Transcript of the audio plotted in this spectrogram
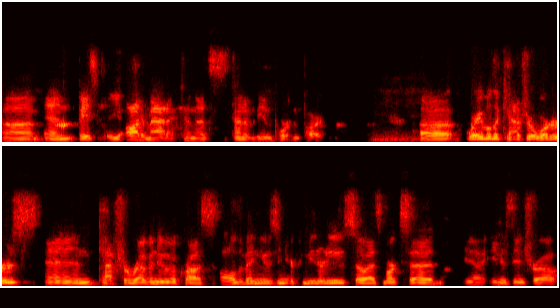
um, and basically automatic. And that's kind of the important part. Uh, we're able to capture orders and capture revenue across all the venues in your community. So as Mark said you know, in his intro,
